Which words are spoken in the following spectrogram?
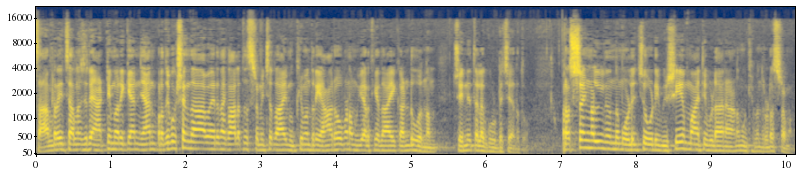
സാലറി ചലഞ്ചിനെ അട്ടിമറിക്കാൻ ഞാൻ പ്രതിപക്ഷ നേതാവായിരുന്ന കാലത്ത് ശ്രമിച്ചതായി മുഖ്യമന്ത്രി ആരോപണം ഉയർത്തിയതായി കണ്ടുവെന്നും ചെന്നിത്തല കൂട്ടിച്ചേർത്തു. പ്രശ്നങ്ങളിൽ നിന്നും ഒളിച്ചോടി വിഷയം മാറ്റിവിടാനാണ് മുഖ്യമന്ത്രിയുടെ ശ്രമം.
